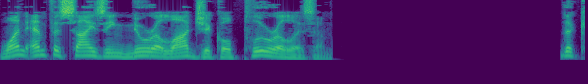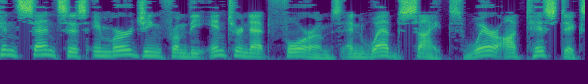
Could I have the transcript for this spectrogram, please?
one emphasizing neurological pluralism. The consensus emerging from the Internet forums and web sites where autistics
